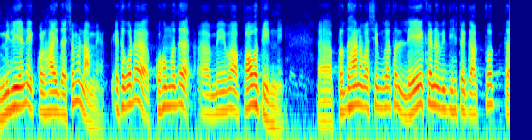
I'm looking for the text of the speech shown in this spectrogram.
මිලියන එකොළහයි දශම නමයක්. එතකොට කොහොමද මේවා පවතින්නේ. ප්‍රධාන වශයෙන් ගත ලේඛන විදිහට ගත්තොත්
